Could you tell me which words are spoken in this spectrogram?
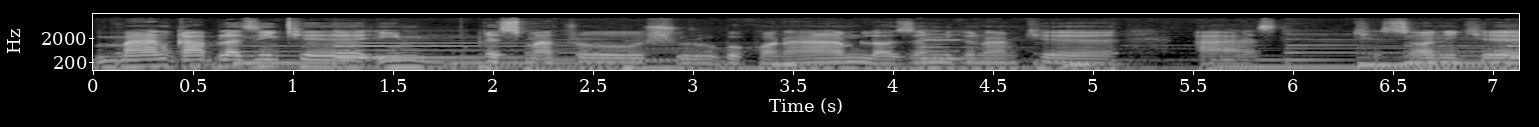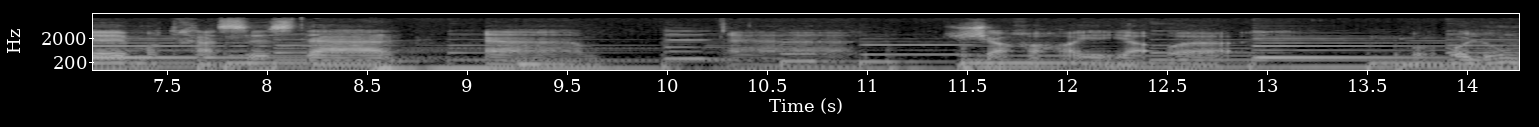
من قبل از اینکه این قسمت رو شروع بکنم لازم می‌دونم که از کسانی که متخصص در شاخه های یا علوم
